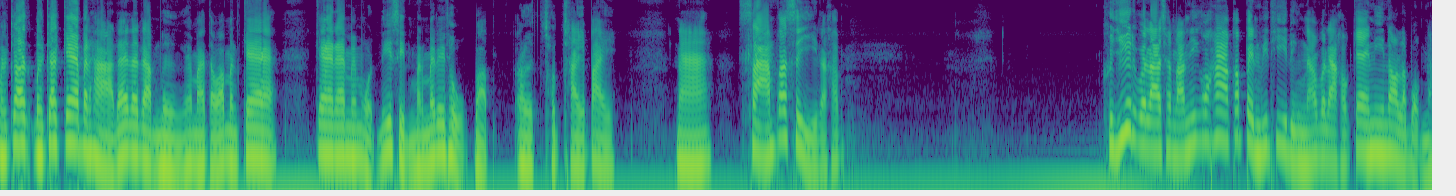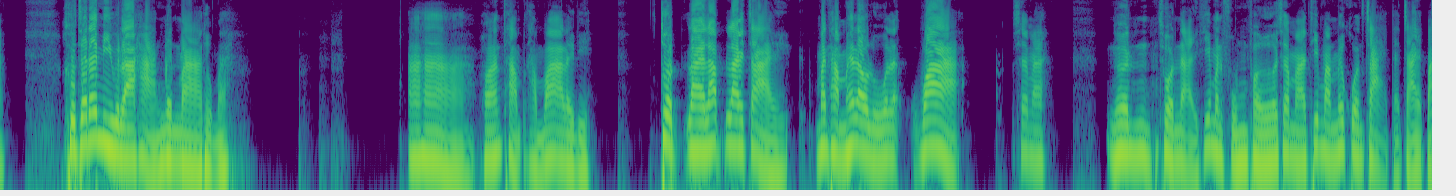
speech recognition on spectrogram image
มันก็มันก็แก้ปัญหาได้ระดับหนึ่งใช่ไหมแต่ว่ามันแก้แก้ได้ไม่หมดนี่สินมันไม่ได้ถูกแบบเออชดใช้ไป นะสามก็สี่แล้วครับ คือยืดเวลาชำระหนี้ข้อห้าก็เป็นวิธีหนึ่งนะ เวลาเขาแก้หนี้นอกระบบนะคือจะได้มีเวลาหาเงินมาถูกไหมอ่า เพราะฉะนั้นถามถามว่าอะไรดี จุดรายรับรายจ่าย มันทำให้เรารู้แล้วว่า ใช่ไหมเงินส่วนไหนที่มันฟุ้งเฟ้อใช่ไหมที่มันไม่ควรจ่ายแต่จ่ายไป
